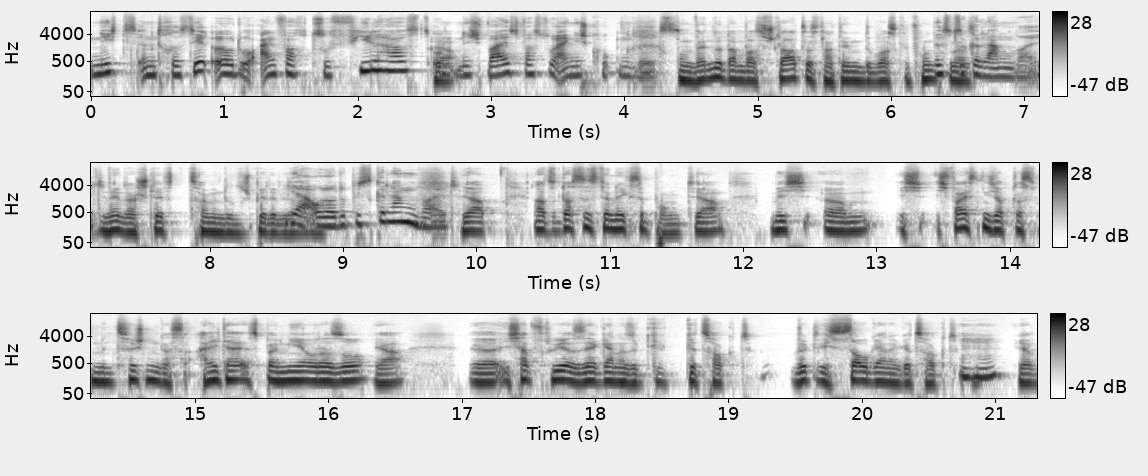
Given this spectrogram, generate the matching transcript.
nichts interessiert oder du einfach zu viel hast und Ja. nicht weißt, was du eigentlich gucken willst. Und wenn du dann was startest, nachdem du was gefunden Bist du hast, gelangweilt. nee, dann schläfst du zwei Minuten später wieder. Ja, oder du bist gelangweilt. Ja, also das ist der nächste Punkt, ja. Mich, ähm, ich, ich weiß nicht, ob das inzwischen das Alter ist bei mir oder so, ja. Äh, ich habe früher sehr gerne so ge gezockt. Wirklich sau gerne gezockt. Ja, w-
